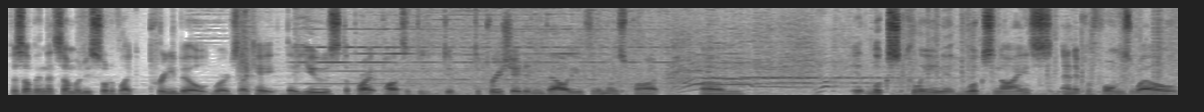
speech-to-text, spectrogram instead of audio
for something that somebody's sort of like pre-built, where it's like, hey, they use the parts are de de depreciated in value for the most part. Um, it looks clean, it looks nice, and it performs well.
